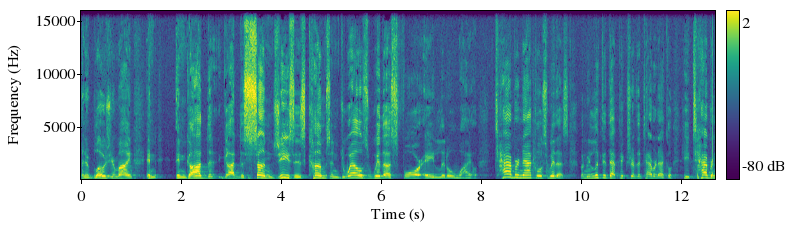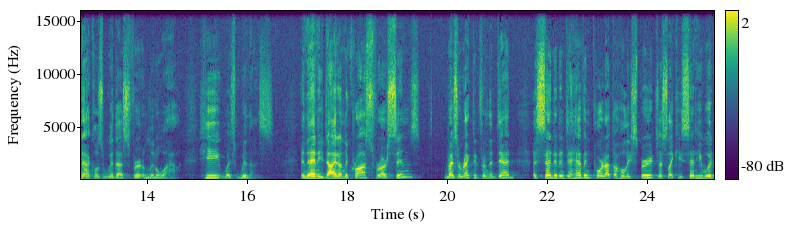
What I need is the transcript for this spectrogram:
And it blows your mind. And, and God, the, God the Son, Jesus, comes and dwells with us for a little while. Tabernacles with us. When we looked at that picture of the tabernacle, he tabernacles with us for a little while. He was with us. And then he died on the cross for our sins, resurrected from the dead, ascended into heaven, poured out the Holy Spirit just like he said he would,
